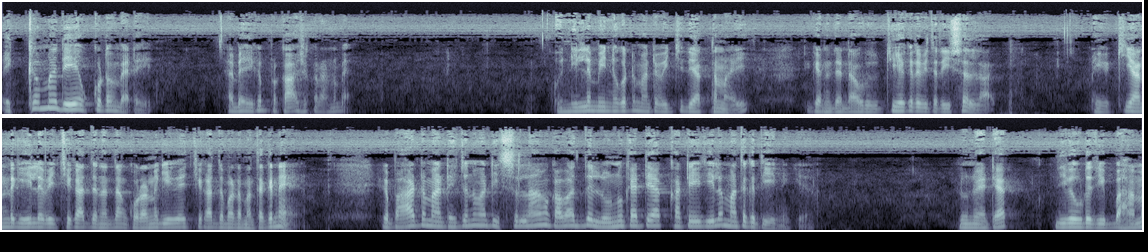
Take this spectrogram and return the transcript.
එකම දේ ඔක්කොටම වැටේ. හැබැයි ඒක ප්‍රකාශ කරන්න බෑ. ඔය නිල්ලම ඉන්නකොට මට වෙච්ච දෙයක් තමයි ඉගෙන දැන් අවුරුදු 30කට විතර ඉස්සෙල්ලා මේක කියන්න ගිහිල්ලා වෙච්ච එකක්ද නැත්නම් කරන්න ගිය වෙච්ච එකක්ද මට මතක නෑ. ඒක පාට මට හිතෙනවා මට ඉස්සෙල්ලාම කවද්ද ලුණු කැටයක් කටේ තියලා මතක තියෙන්නේ කියලා. ලුණු ඇටයක් දිව උඩ තිබ්බහම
